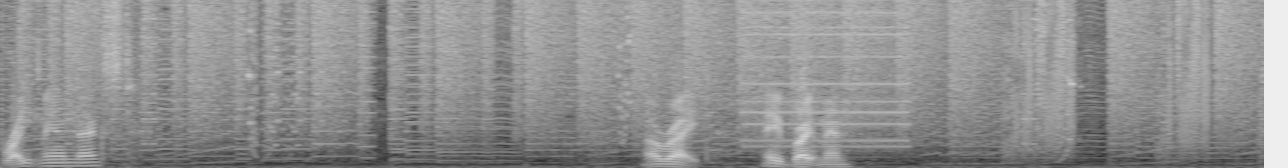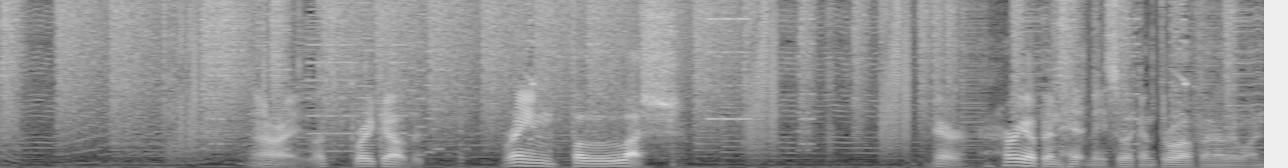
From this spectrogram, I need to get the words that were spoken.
Brightman next? Alright. Hey, Brightman. Alright, let's break out the Rain Flush. Here, hurry up and hit me so I can throw off another one.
